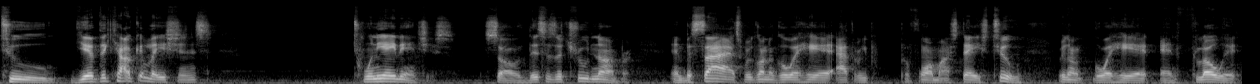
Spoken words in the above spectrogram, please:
to give the calculations 28 inches. So this is a true number. And besides, we're going to go ahead after we perform our stage two, we're going to go ahead and flow it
